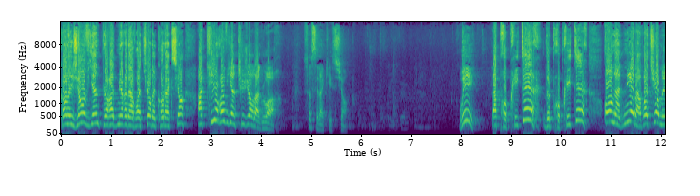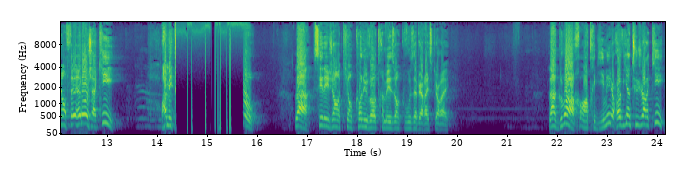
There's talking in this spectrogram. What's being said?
Quand les gens viennent pour admirer la voiture de correction, à qui revient toujours la gloire? Ça, c'est la question. Oui, la propriétaire, le propriétaire. On admire la voiture, mais on fait éloge à qui? Ah, mais là, c'est les gens qui ont connu votre maison que vous avez restaurée. La gloire, entre guillemets, revient toujours à qui?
